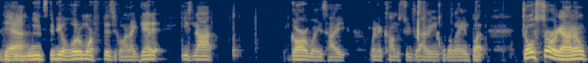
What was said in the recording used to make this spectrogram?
Yeah. he needs to be a little more physical. And I get it. He's not Garwey's height when it comes to driving into the lane. But Joel Soriano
